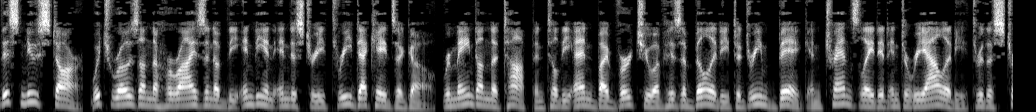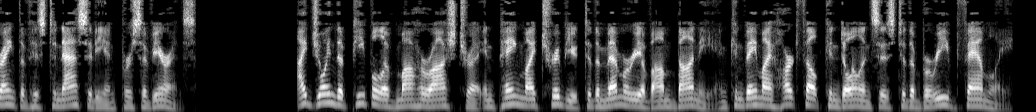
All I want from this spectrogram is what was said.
This new star, which rose on the horizon of the Indian industry three decades ago, remained on the top until the end by virtue of his ability to dream big and translate it into reality through the strength of his tenacity and perseverance. I join the people of Maharashtra in paying my tribute to the memory of Ambani and convey my heartfelt condolences to the bereaved family.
